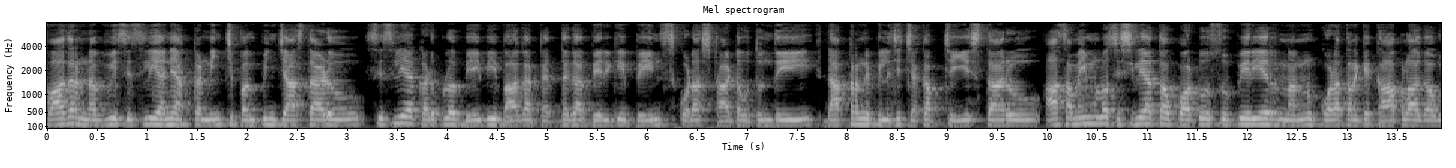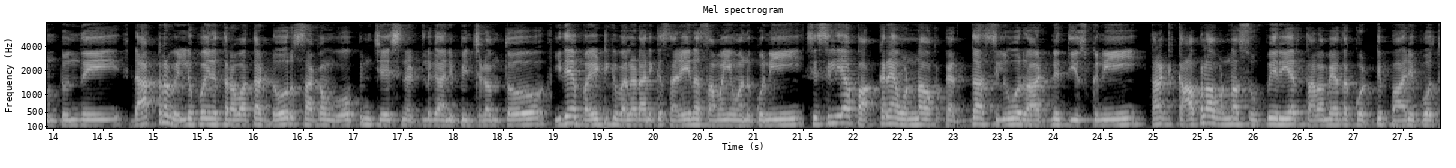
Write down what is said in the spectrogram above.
ఫాదర్ నవ్వి సిసిలియాని అక్కడి నుంచి పంపించేస్తాడు. సిసిలియా కడుపులో బేబీ బాగా పెద్దగా పెరిగి పెయిన్స్ కూడా స్టార్ట్ అవుతుంది. డాక్టర్ని పిలిచి చెకప్ చేయిస్తారు. ఆ సమయంలో సిసిలియాతో పాటు సుపీరియర్ నన్ను కూడా తనకి కాపలాగా ఉంటుంది. డాక్టర్ వెళ్ళిపోయిన తర్వాత డోర్ సగం ఓపెన్ చేసినట్లుగా అనిపించడంతో ఇదే బయటికి వెళ్ళడానికి సరైన సమయం అనుకుని సిసిలియా పక్కనే ఉన్న ఒక పెద్ద సిలువు రాడ్ని తీసుకుని తనకి కాపలా ఉన్న సుపీరియర్ తల మీద కొట్టి పారిపోతుంది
